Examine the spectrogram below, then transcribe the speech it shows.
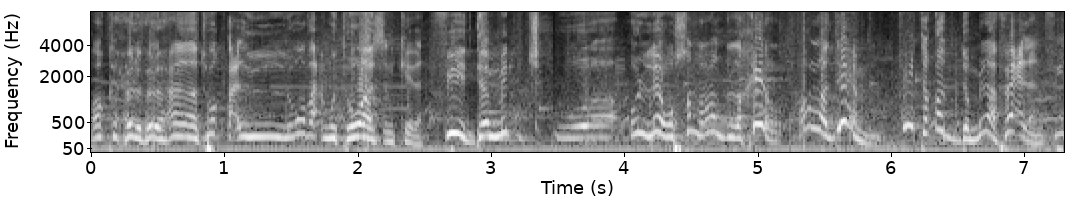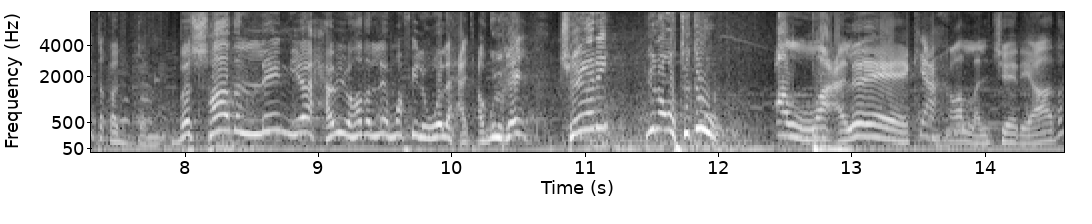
okay حلو حلو. أنا أتوقع الوضع متوازن كذا. في دمج و وصلنا الراوند الأخير. والله دم في تقدم. لا فعلا في تقدم. بس هذا اللين يا حبيبي هذا اللين ما في له ولا حد. أقول لك تشيري يو نو تو دو الله عليك. يا أخي والله التشيري هذا.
